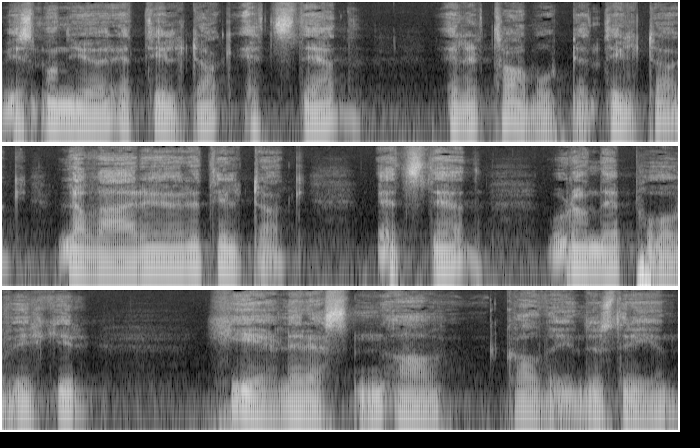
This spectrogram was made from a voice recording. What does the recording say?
hvis man gjør et tiltak ett sted, eller tar bort et tiltak, la være å gjøre et tiltak ett sted, hvordan det påvirker hele resten av kall det industrien.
